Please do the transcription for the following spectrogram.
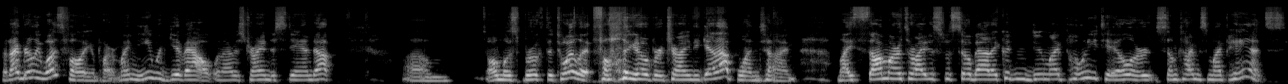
but i really was falling apart. My knee would give out when i was trying to stand up. Um, almost broke the toilet falling over trying to get up one time. My thumb arthritis was so bad I couldn't do my ponytail or sometimes my pants.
